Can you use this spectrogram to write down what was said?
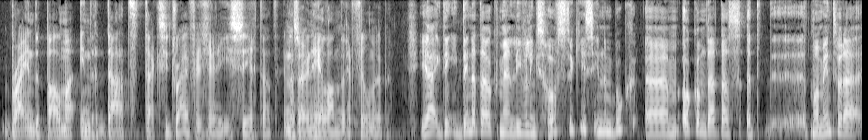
Brian De Palma inderdaad Taxi Driver geregisseerd had. En dan zou je een heel andere film hebben. Ja, ik denk, ik denk dat dat ook mijn lievelingshoofdstuk is in een boek. Ehm, ook omdat dat is het, het moment waar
